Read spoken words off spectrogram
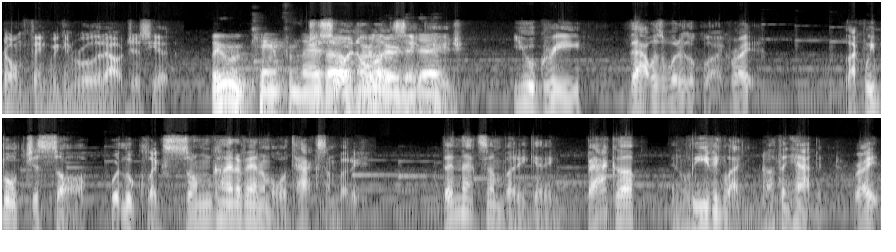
don't think we can rule it out just yet. We came from there Just though so I know we're on earlier the same today. page. You agree that was what it looked like, right? Like we both just saw what looked like some kind of animal attack somebody. Then that somebody getting back up and leaving like nothing happened, right?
